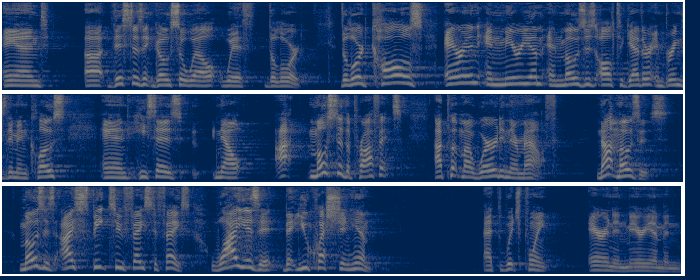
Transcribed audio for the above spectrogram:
And uh, this doesn't go so well with the Lord. The Lord calls Aaron and Miriam and Moses all together and brings them in close. And he says, Now, I, most of the prophets, I put my word in their mouth, not Moses. Moses, I speak to face to face. Why is it that you question him? At which point, Aaron and Miriam and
